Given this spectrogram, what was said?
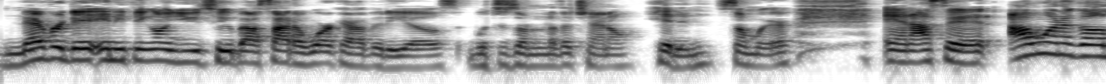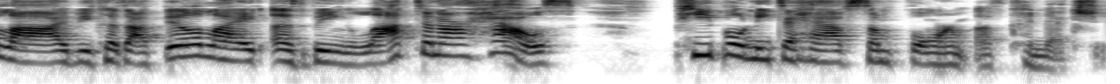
Never did anything on YouTube outside of workout videos, which is on another channel hidden somewhere. And I said, I want to go live because I feel like us being locked in our house, people need to have some form of connection.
